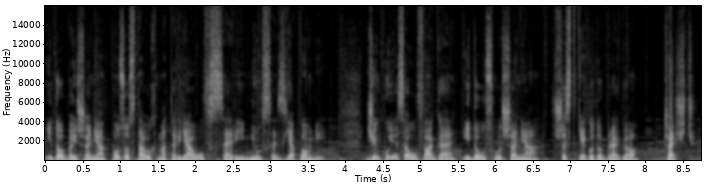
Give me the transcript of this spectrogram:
i do obejrzenia pozostałych materiałów z serii Newsy z Japonii. Dziękuję za uwagę i do usłyszenia. Wszystkiego dobrego. Cześć!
